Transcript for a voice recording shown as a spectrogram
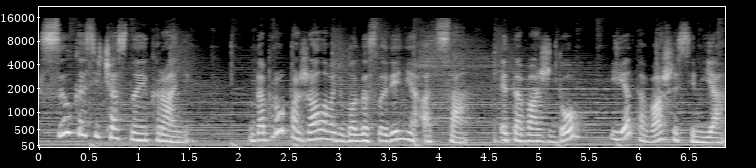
Ссылка сейчас на экране. Добро пожаловать в благословение Отца. Это ваш дом и это ваша семья.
